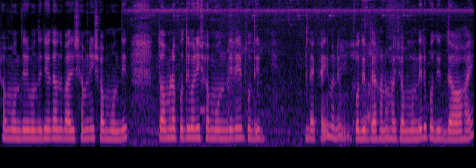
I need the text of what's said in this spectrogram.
সব মন্দিরের মধ্যে, যেহেতু আমাদের বাড়ির সামনেই সব মন্দির। তো আমরা প্রতিবারই সব মন্দিরে প্রদীপ দেখাই। মানে প্রদীপ দেখানো হয় সব মন্দিরে, প্রদীপ দেওয়া হয়।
